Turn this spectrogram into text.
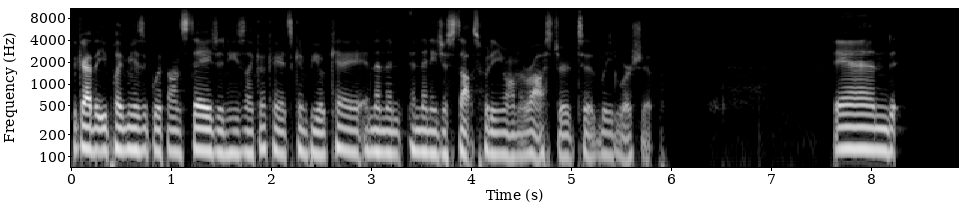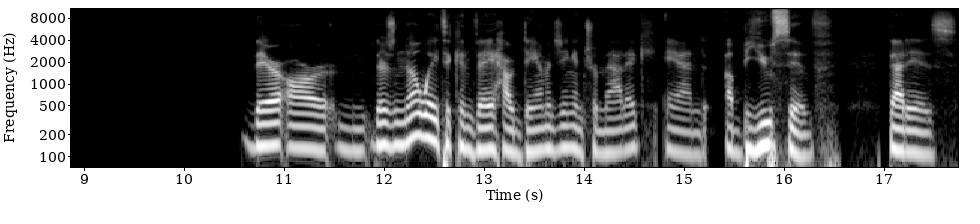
the guy that you play music with on stage and he's like, "Okay, it's to be okay." And then, then and then he just stops putting you on the roster to lead worship. And there are there's no way to convey how damaging and traumatic and abusive that is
